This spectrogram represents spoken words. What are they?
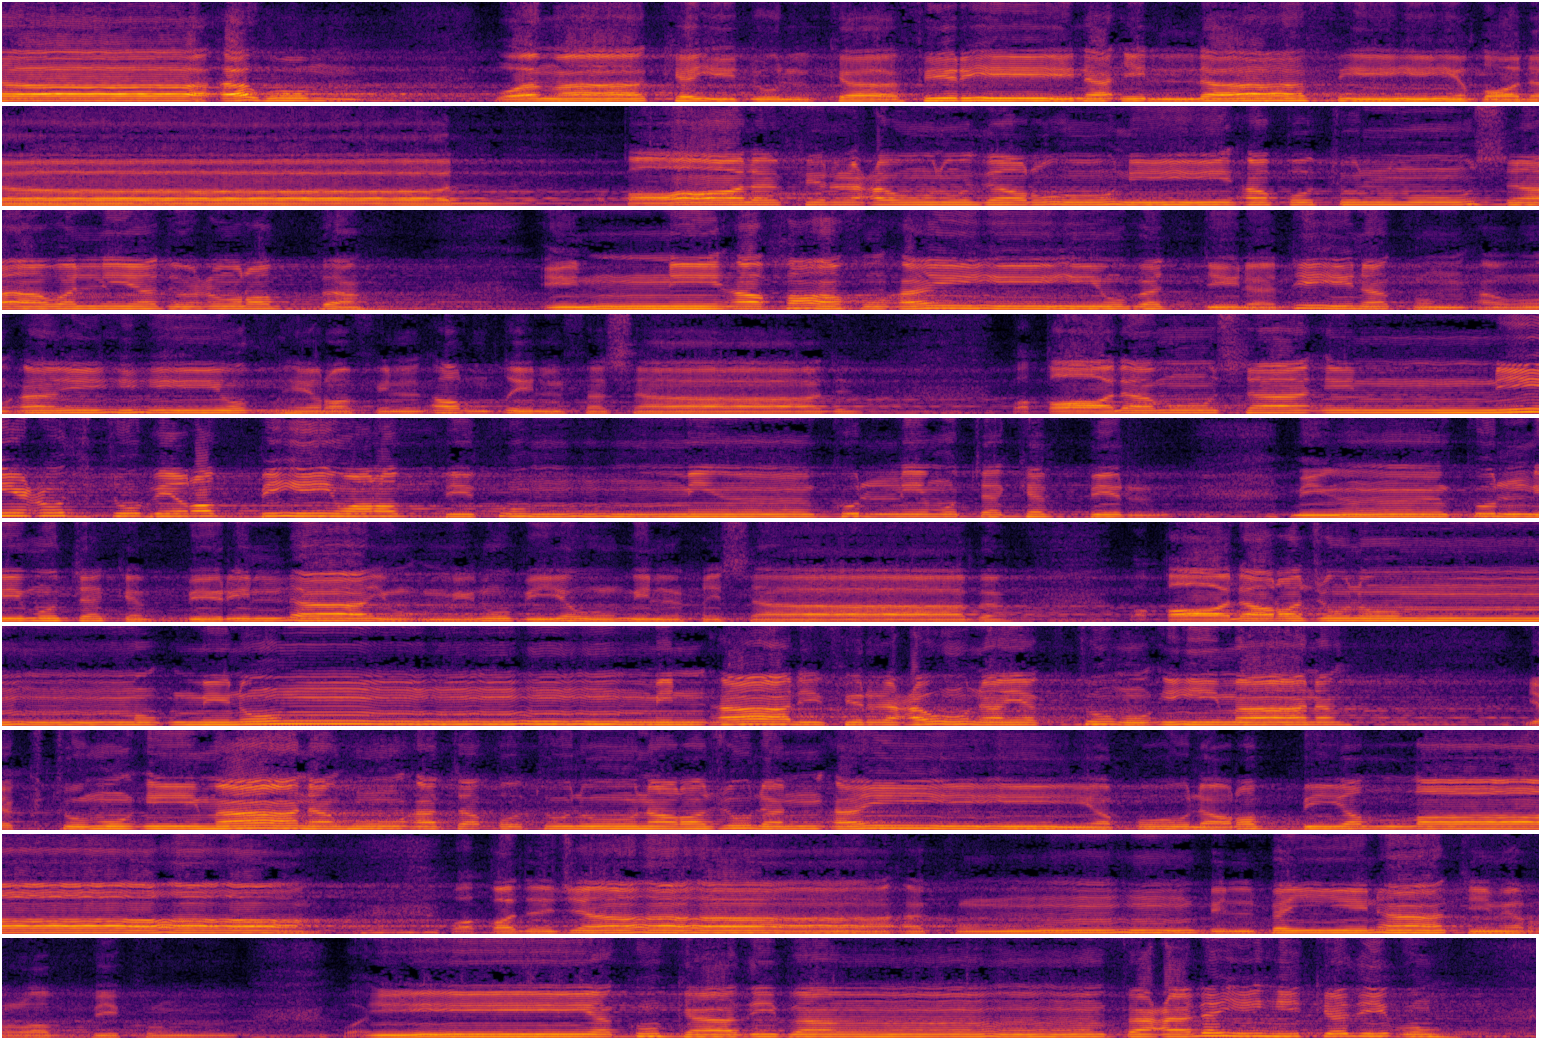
وما كيد الكافرين إلا في ضلال قال فرعون ذروني أقتل موسى وليدع ربه إني أخاف أن يبدل دينكم أو أن يظهر في الأرض الفساد وقال موسى إني عذت بربي وربكم من كل متكبر من كل متكبر لا يؤمن بيوم الحساب. وقال رجل مؤمن من آل فرعون يكتم إيمانه يكتم إيمانه أتقتلون رجلا أن يقول ربي الله وقد جاءكم بالبينات من ربكم وإن يك كاذبا فعليه كذبه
